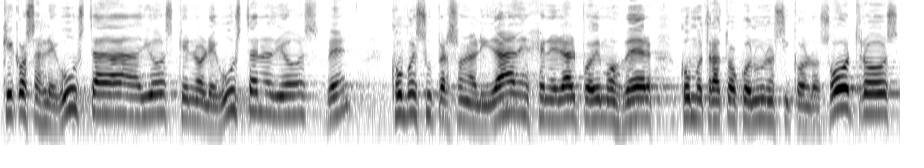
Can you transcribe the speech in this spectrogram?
¿Qué cosas le gusta a Dios? ¿Qué no le gustan a Dios? ¿Ven? Cómo es su personalidad en general, podemos ver cómo trató con unos y con los otros.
